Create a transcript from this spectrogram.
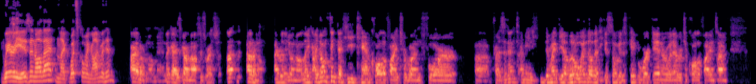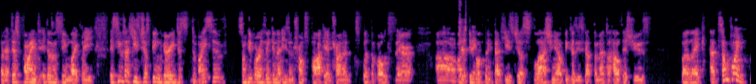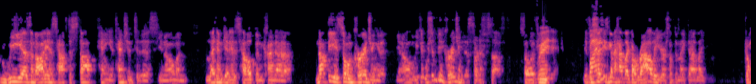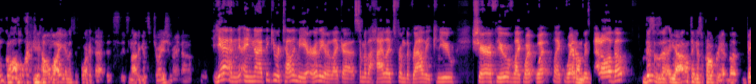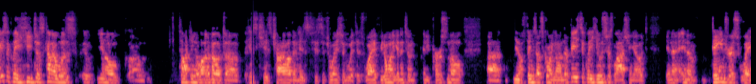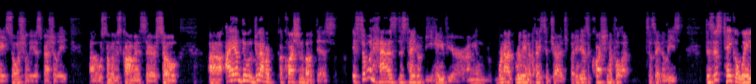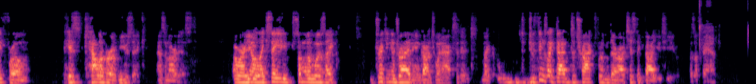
where he is and all that, and like what's going on with him? I don't know, man. That guy's gone off his. Uh, I don't know. I really don't know. Like, I don't think that he can qualify to run for uh, president. I mean, there might be a little window that he could still get his paperwork in or whatever to qualify in time. But at this point, it doesn't seem likely. It seems like he's just being very just divisive. Some people are thinking that he's in Trump's pocket, trying to split the votes there. Uh, other people think that he's just lashing out because he's got the mental health issues. But like at some point, we as an audience have to stop paying attention to this, you know, and let him get his help and kind of not be so encouraging it. You know, we, we shouldn't be encouraging this sort of stuff. So if right. he, if he says he's going to have like a rally or something like that, like don't go. You know, why are you going to support that? It's it's not a good situation right now. Yeah, and and I think you were telling me earlier, like uh, some of the highlights from the rally. Can you share a few of like what what like what um, was that all about? This is a, yeah, I don't think it's appropriate, but basically he just kind of was, you know, um, talking a lot about uh, his his child and his his situation with his wife. We don't want to get into any personal, uh, you know, things that's going on there. Basically, he was just lashing out in a in a dangerous way, socially, especially uh, with some of his comments there. So, uh, I am do do have a, a question about this. If someone has this type of behavior, I mean, we're not really in a place to judge, but it is a questionable, to say the least. Does this take away from his caliber of music? As an artist or you know like say someone was like drinking and driving and got into an accident like do things like that detract from their artistic value to you as a fan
